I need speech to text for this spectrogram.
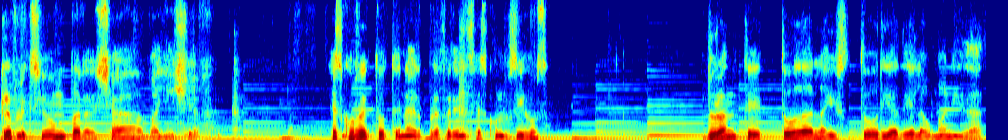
Reflexión para Shah Valleshev. ¿Es correcto tener preferencias con los hijos? Durante toda la historia de la humanidad,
